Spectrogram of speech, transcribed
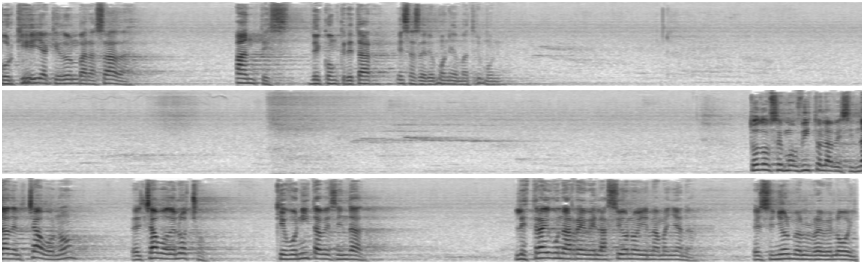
Porque ella quedó embarazada antes de concretar esa ceremonia de matrimonio. Todos hemos visto la vecindad del chavo, ¿no? El chavo del 8. Qué bonita vecindad. Les traigo una revelación hoy en la mañana. El Señor me lo reveló hoy.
